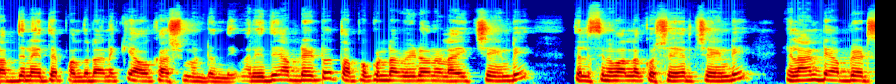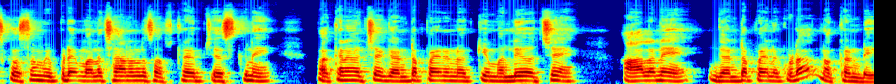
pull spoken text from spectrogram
లబ్ధినైతే పొందడానికి అవకాశం ఉంటుంది. మరి ఇదే అప్డేట్ తప్పకుండా వీడియోను లైక్ చేయండి. తెలిసిన వాళ్ళకు షేర్ చేయండి. ఇలాంటి అప్డేట్స్ కోసం ఇప్పుడే మన ఛానల్ సబ్స్క్రైబ్ చేసుకుని పక్కనే వచ్చే గంట పైన నొక్కి మళ్ళీ వచ్చే ఆలనే గంట పైన కూడా నొక్కండి.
